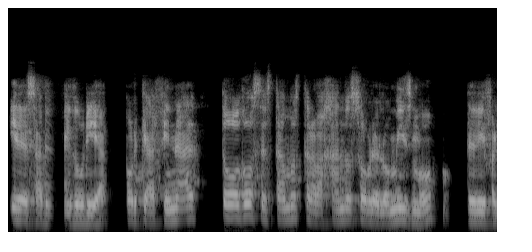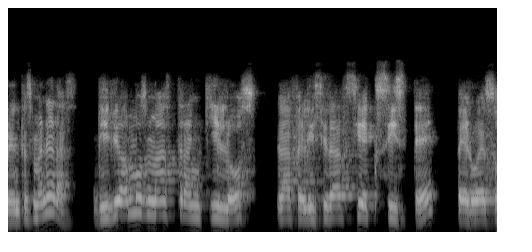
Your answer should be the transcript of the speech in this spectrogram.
y de sabiduría, porque al final todos estamos trabajando sobre lo mismo de diferentes maneras. Vivamos más tranquilos, la felicidad sí existe, pero es,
